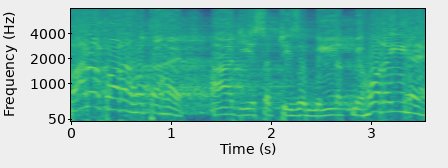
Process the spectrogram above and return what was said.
پارا پارا ہوتا ہے۔ آج یہ سب چیزیں ملت میں ہو رہی ہے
